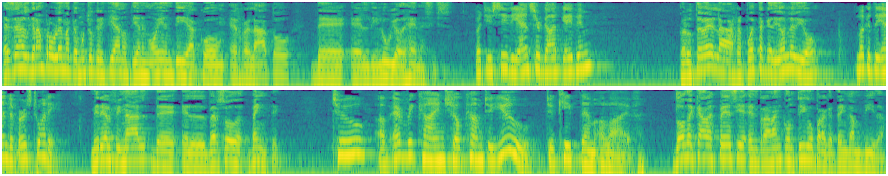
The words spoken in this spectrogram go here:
Ese es el gran problema que muchos cristianos tienen hoy en día con el relato del diluvio de Génesis. But you see the answer God gave him? Pero usted ve la respuesta que Dios le dio, Look at the end of verse 20. mire al final del verso 20. Two of every kind shall come to you to keep them alive. Dos de cada especie entrarán contigo para que tengan vida.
